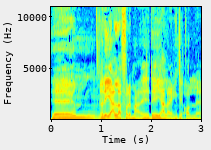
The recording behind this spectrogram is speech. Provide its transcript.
Eh, og det gjelder, for det, det gjelder egentlig alle,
